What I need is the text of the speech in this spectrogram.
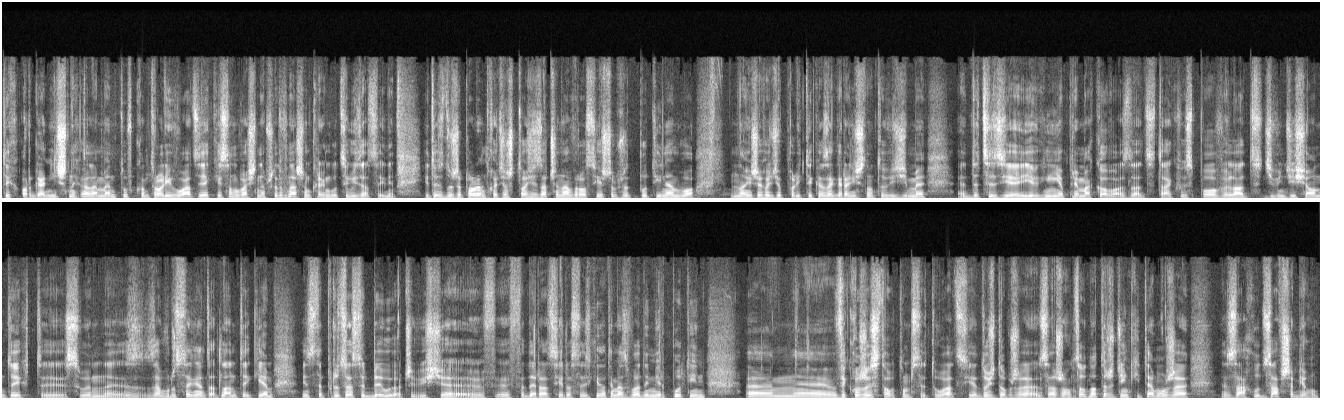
tych organicznych elementów kontroli władzy, jakie są właśnie na przykład w naszym kręgu cywilizacyjnym. I to jest duży problem, chociaż to się zaczyna w Rosji jeszcze przed Putinem, bo no, jeżeli chodzi o politykę zagraniczną, to widzimy decyzję Jewgenia Prymakowa z lat, tak, z połowy lat 90., słynne zawrócenie nad Atlantykiem, więc te procesy były oczywiście w Federacji Rosyjskiej, natomiast Władimir Putin um, wykorzystał tą sytuację, dość dobrze zarządzał, no też dzięki temu, że Zachód zawsze miał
